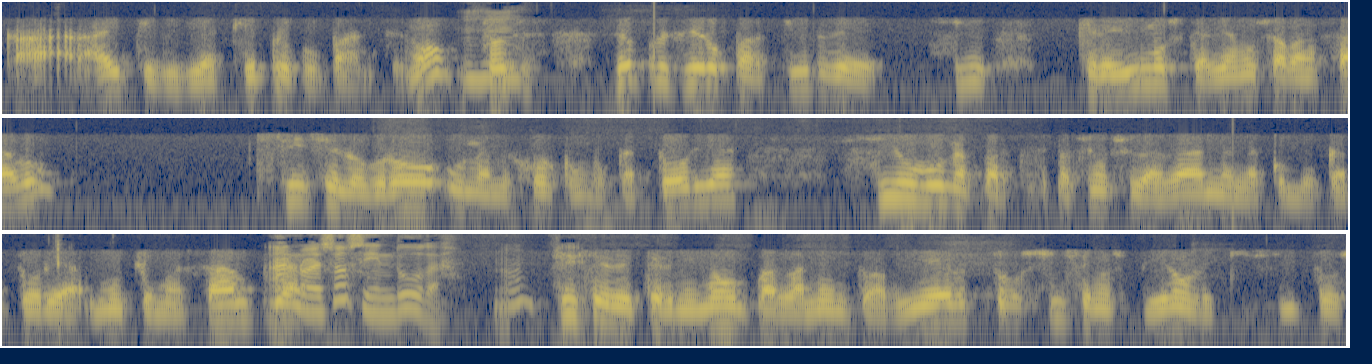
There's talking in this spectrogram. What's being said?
caray, que diría qué preocupante, ¿no? Entonces, yo prefiero partir de si creímos que habíamos avanzado, si se logró una mejor convocatoria, sí hubo una participación ciudadana en la convocatoria mucho más amplia. Ah, no, eso sin duda. Sí se determinó un parlamento abierto, sí se nos pidieron requisitos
